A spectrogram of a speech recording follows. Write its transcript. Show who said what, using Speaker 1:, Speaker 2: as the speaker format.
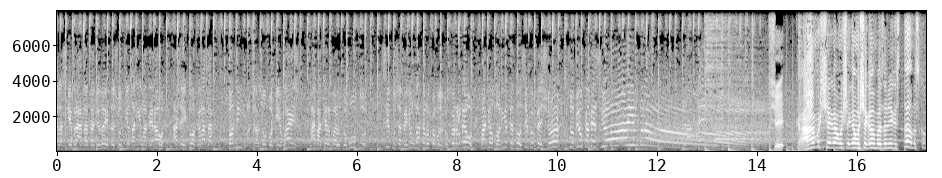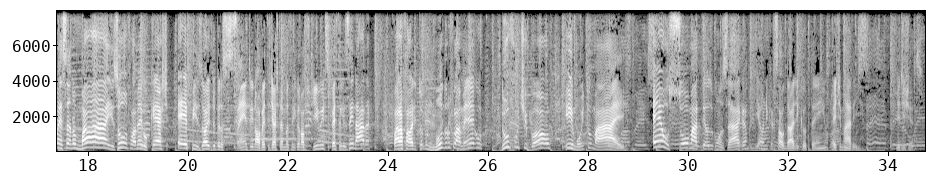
Speaker 1: pelas quebradas da direita, juntinho da linha lateral, ajeitou a pelada, Toninho, atrasou um pouquinho mais, vai bater para o tumulto, Zico já perdeu lá pelo comando, correu, bateu Toninho, tentou Zico, fechou, subiu, cabeceou, entrou!
Speaker 2: Chegamos, chegamos, chegamos, chegamos, meus amigos. Estamos começando mais um Flamengo Cast, episódio número 190. Já estamos aqui com o nosso time especializado em nada para falar de todo mundo do Flamengo, do futebol e muito mais. Eu sou Matheus Gonzaga e a única saudade que eu tenho é de Maria e de Jess.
